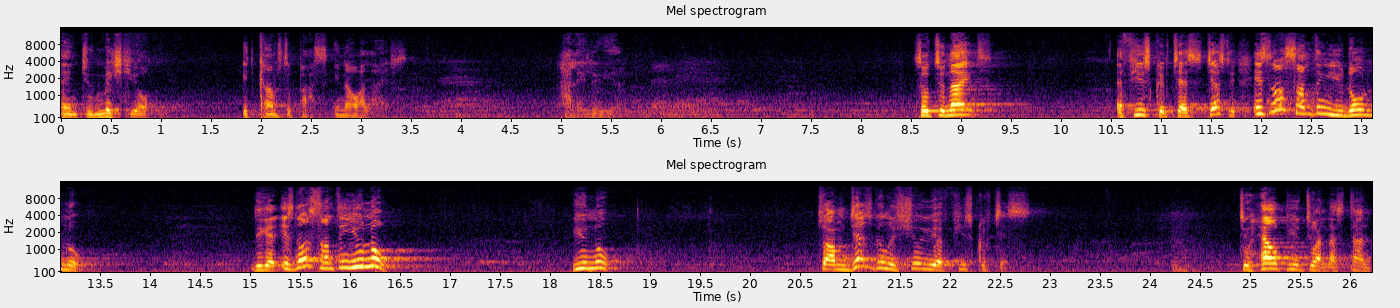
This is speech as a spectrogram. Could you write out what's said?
and to make sure it comes to pass in our lives. Hallelujah. So tonight, a few scriptures. Just it's not something you don't know. It's not something you know. You know. So I'm just going to show you a few scriptures to help you to understand,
